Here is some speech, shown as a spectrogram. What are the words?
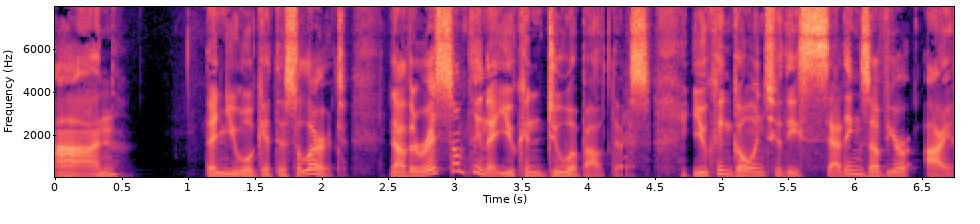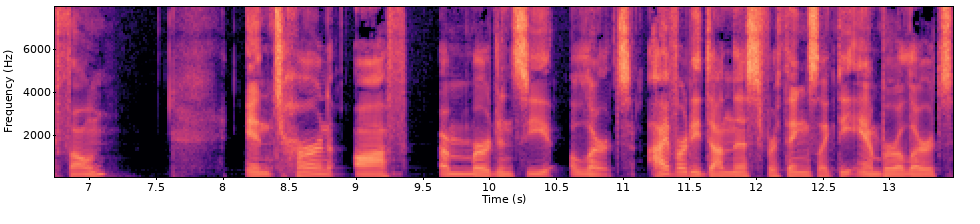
on, then you will get this alert. Now, there is something that you can do about this. You can go into the settings of your iPhone and turn off emergency alerts. I've already done this for things like the Amber Alerts.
